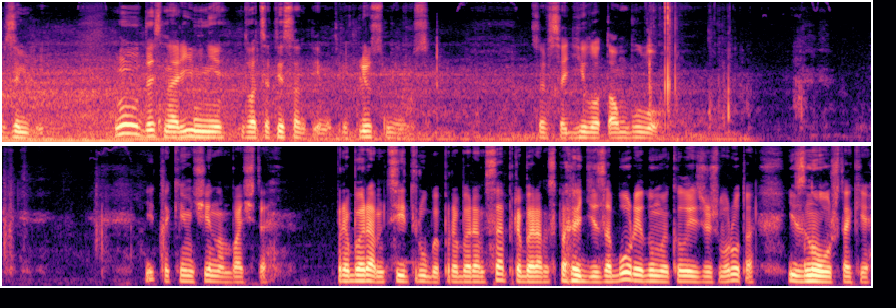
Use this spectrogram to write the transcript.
в землі. Ну, десь на рівні 20 см, плюс-мінус. Це все діло там було. І таким чином, бачите, приберемо ці труби, приберемо все, приберемо спереді забор. Я думаю, колись же ж ворота. І знову ж таки,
